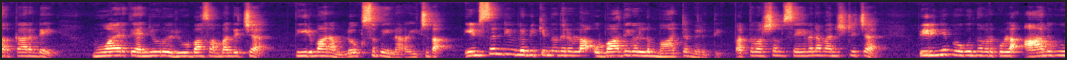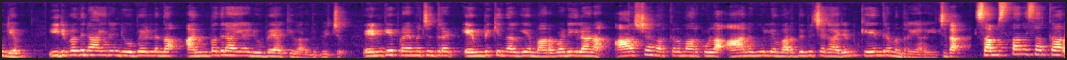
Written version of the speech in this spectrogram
സർക്കാരിന്റെ മൂവായിരത്തി അഞ്ഞൂറ് രൂപ സംബന്ധിച്ച് തീരുമാനം ലോക്സഭയിൽ അറിയിച്ചത്. ഇൻസെന്റീവ് ലഭിക്കുന്നതിനുള്ള ഉപാധികളിലും മാറ്റം വരുത്തി. പത്ത് വർഷം സേവനം അനുഷ്ഠിച്ച് പിരിഞ്ഞു പോകുന്നവർക്കുള്ള ആനുകൂല്യം ഇരുപതിനായിരം രൂപയിൽ നിന്ന് അൻപതിനായിരം രൂപയാക്കി വർദ്ധിപ്പിച്ചു. എൻ കെ പ്രേമചന്ദ്രൻ എം പിക്ക് നൽകിയ മറുപടിയിലാണ് ആശാ വർക്കർമാർക്കുള്ള ആനുകൂല്യം വർദ്ധിപ്പിച്ച കാര്യം കേന്ദ്രമന്ത്രി അറിയിച്ചത്. സംസ്ഥാന സർക്കാർ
